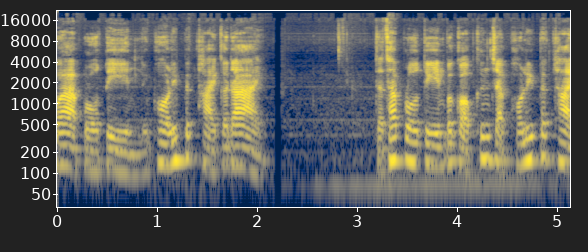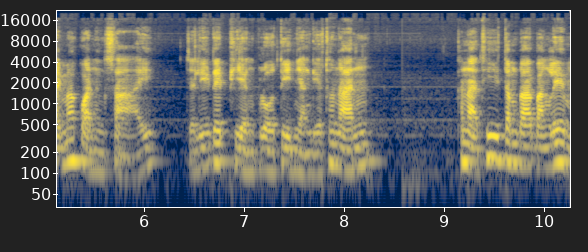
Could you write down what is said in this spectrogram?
ว่าโปรตีนหรือโพลีเปปไทด์ก็ได้ แต่ถ้าโปรตีนประกอบขึ้นจากโพลีเปปไทด์มากกว่าหนึ่งสาย จะเรียกได้เพียงโปรตีนอย่างเดียวเท่านั้น ขณะที่ตำราบางเล่ม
